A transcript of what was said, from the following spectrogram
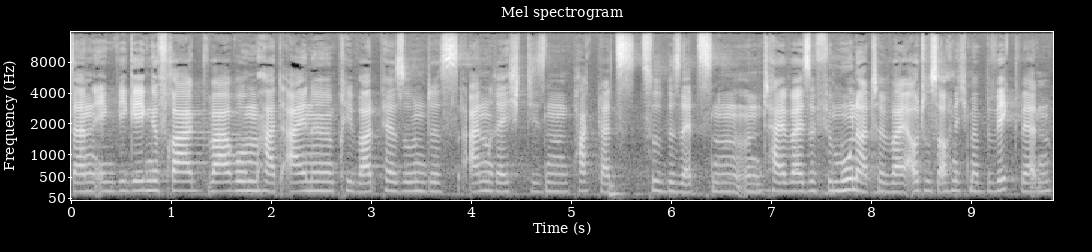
dann irgendwie gegengefragt, warum hat eine Privatperson das Anrecht, diesen Parkplatz zu besetzen und teilweise für Monate, weil Autos auch nicht mehr bewegt werden.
